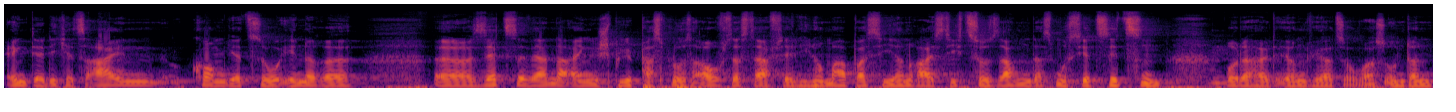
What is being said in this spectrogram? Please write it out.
Engt er dich jetzt ein? Kommen jetzt so innere äh, Sätze werden da eingespielt, pass bloß auf, das darf dir nicht nochmal passieren, reiß dich zusammen, das muss jetzt sitzen mhm. oder halt irgendwie halt sowas. Und dann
